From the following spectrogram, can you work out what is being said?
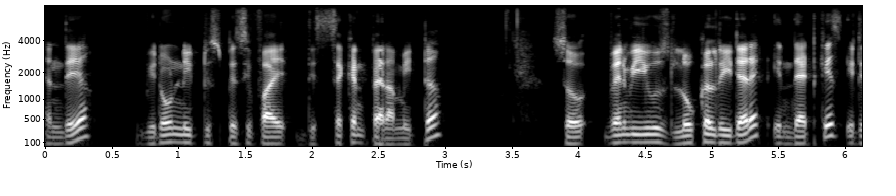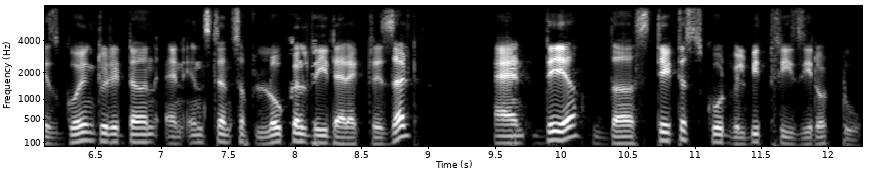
And there we don't need to specify the second parameter. So when we use local redirect, in that case, it is going to return an instance of local redirect result. And there the status code will be 302.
